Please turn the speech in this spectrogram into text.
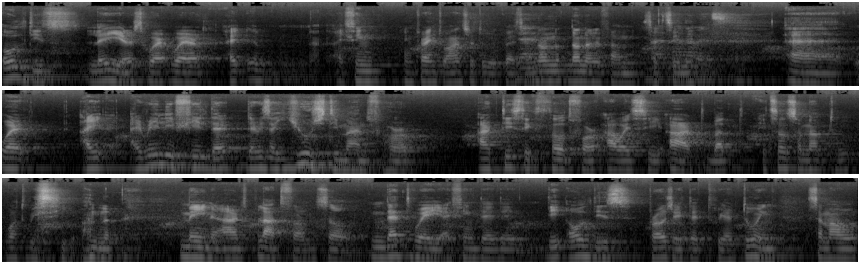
all these layers where, where I, I think I'm trying to answer to your question. Yeah. Don't, don't know if I'm succeeding. Uh, where I, I really feel that there is a huge demand for artistic thought for how I see art, but it's also not what we see on the main art platform. So in that way, I think that the, the, all these projects that we are doing somehow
